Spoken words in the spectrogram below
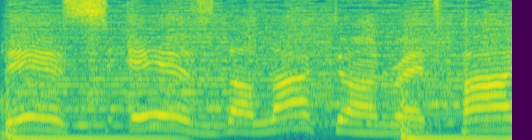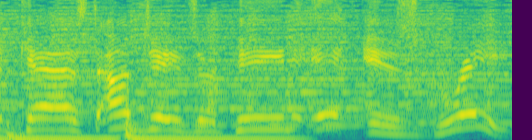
This is the Locked On Reds podcast. I'm James Rapien. It is great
